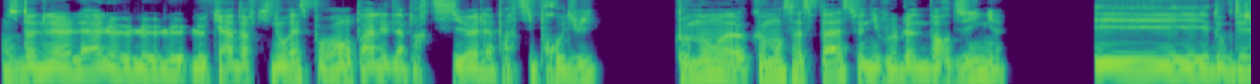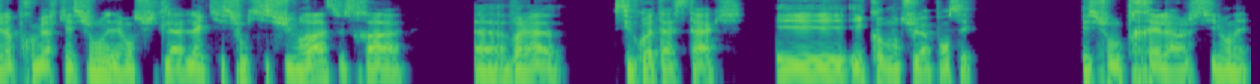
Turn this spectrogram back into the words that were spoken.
on se donne là le, le, le, quart d'heure qui nous reste pour vraiment parler de la partie, euh, la partie produit. Comment, comment ça se passe au niveau de l'onboarding? Et donc déjà première question, et ensuite la, la question qui suivra, ce sera, voilà, c'est quoi ta stack? Et, et comment tu l'as pensé Question très large s'il en est.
